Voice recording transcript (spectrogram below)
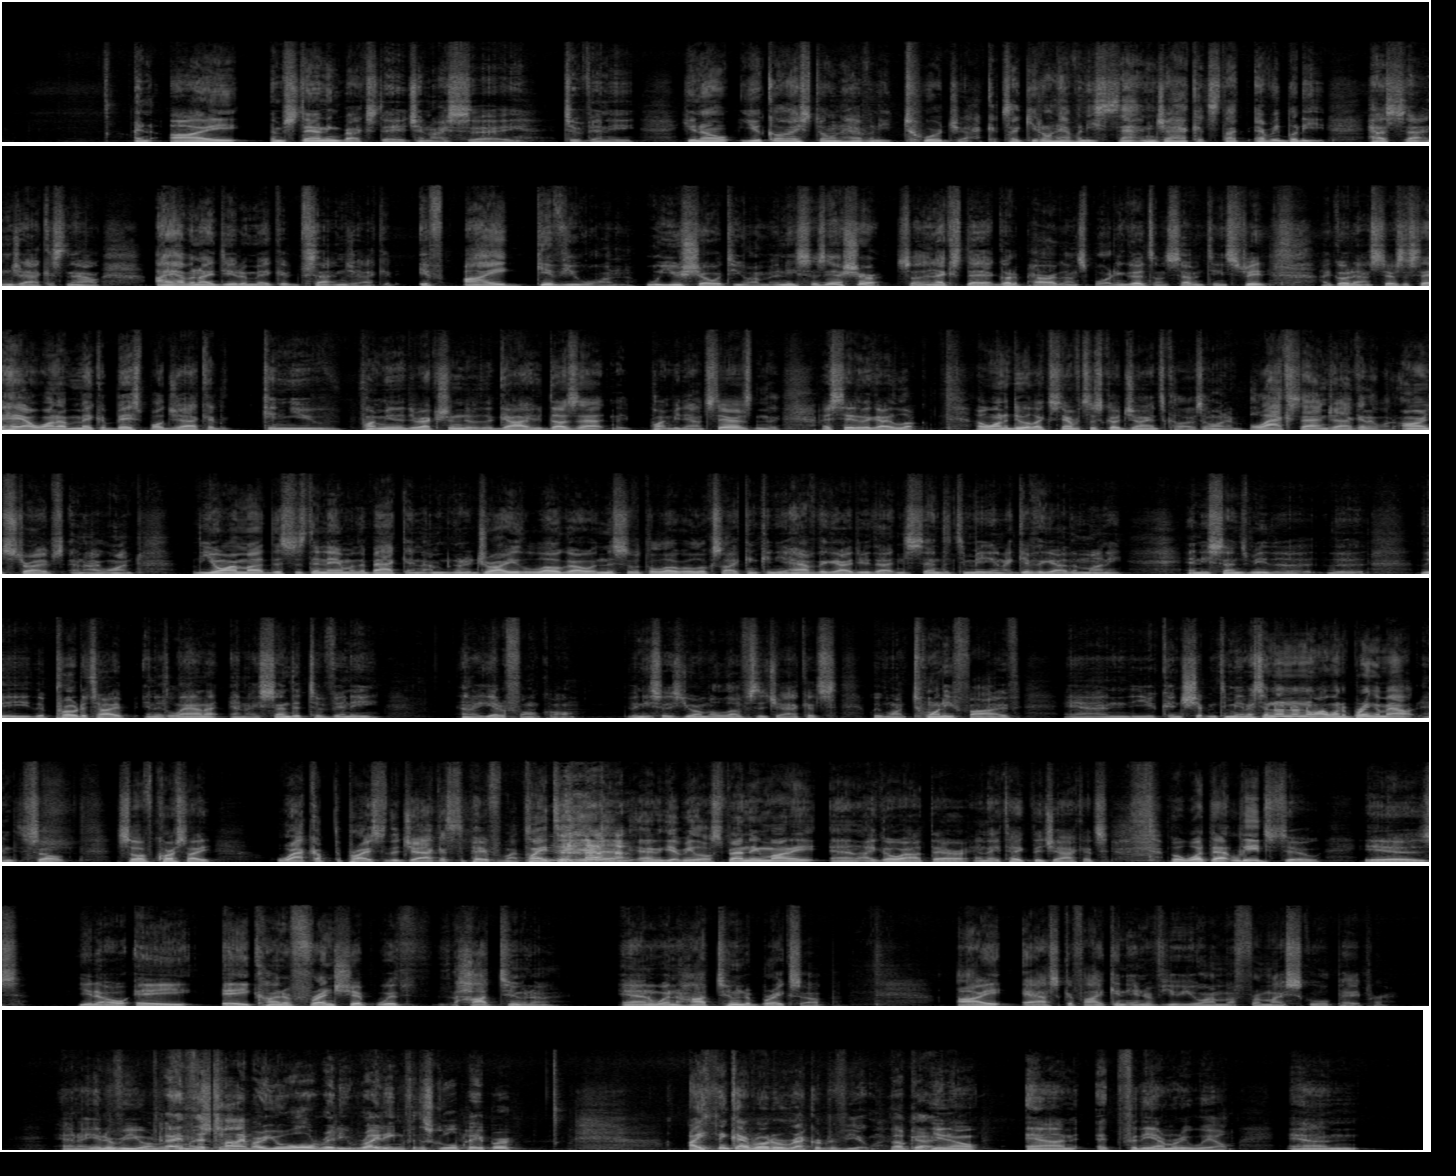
and I am standing backstage, and I say, to Vinny, you know, you guys don't have any tour jackets. Like you don't have any satin jackets. Like everybody has satin jackets now. I have an idea to make a satin jacket. If I give you one, will you show it to Jorma? And he says, yeah, sure. So the next day I go to Paragon Sporting Goods on 17th Street. I go downstairs and say, hey, I want to make a baseball jacket can you point me in the direction of the guy who does that? And they point me downstairs, and I say to the guy, look, I want to do it like San Francisco Giants colors. I want a black satin jacket, I want orange stripes, and I want Jorma, this is the name on the back, and I'm going to draw you the logo, and this is what the logo looks like. And can you have the guy do that and send it to me? And I give the guy the money, and he sends me the the the, the prototype in Atlanta, and I send it to Vinny, and I get a phone call. Vinny says, Jorma loves the jackets. We want 25, and you can ship them to me. And I said, no, no, no, I want to bring them out. And so, so of course, I whack up the price of the jackets to pay for my plane ticket and, and, get me a little spending money. And I go out there and they take the jackets. But what that leads to is, you know, a a kind of friendship with Hot Tuna. And when Hot Tuna breaks up, I ask if I can interview Jorma for my school paper. And I interview Jorma At the school. time, are you already writing for the school paper? I think I wrote a record review. Okay. You know, and for the Emory Wheel. And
